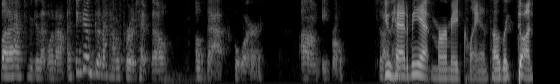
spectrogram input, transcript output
But I have to figure that one out. I think I'm gonna have a prototype though of that for um, April. So You had me at Mermaid Clans. I was like, "Done."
